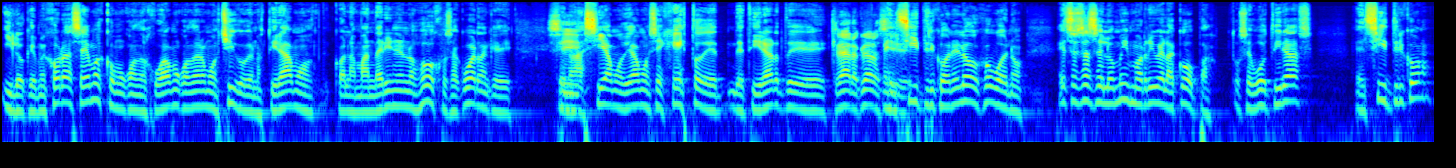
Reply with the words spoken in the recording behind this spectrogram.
Y lo que mejor hacemos es como cuando jugamos cuando éramos chicos, que nos tiramos con las mandarinas en los ojos, ¿se acuerdan? Que, nos hacíamos, digamos, ese gesto de, de tirarte Claro, claro, sí. el cítrico en el ojo. Bueno, eso se hace lo mismo arriba de la copa. Entonces vos tirás el cítrico,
